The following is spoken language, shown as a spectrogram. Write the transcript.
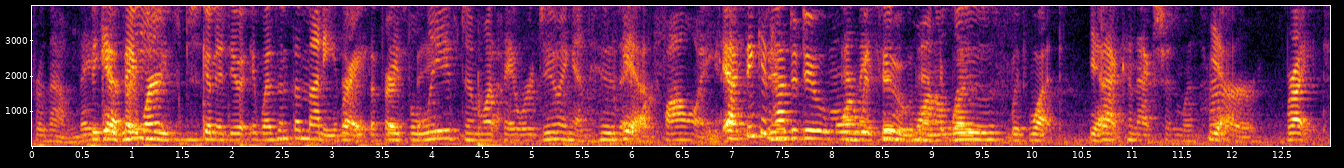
for them. They because they weren't going to do it. It wasn't the money that was Right, the they first thing. believed in what they were doing and who they Yeah. were following. Yeah, I think it had to do more with who than it was with what. Yeah, That connection with her. Yeah. right.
